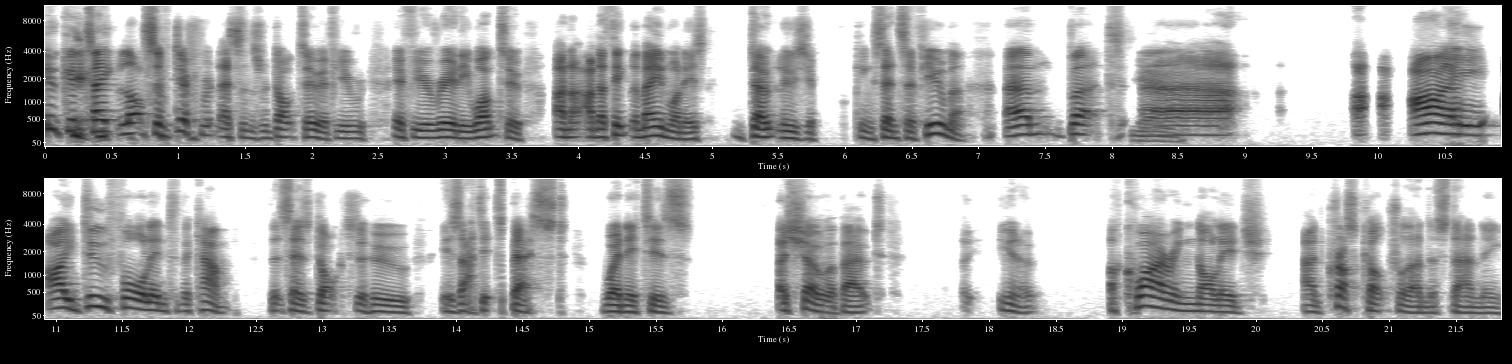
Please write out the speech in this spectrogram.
you, can take lots of different lessons from Doctor Who if you if you really want to, and and I think the main one is don't lose your fucking sense of humor. Um, but yeah. uh, I I do fall into the camp that says Doctor Who is at its best when it is a show about you know acquiring knowledge and cross cultural understanding,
